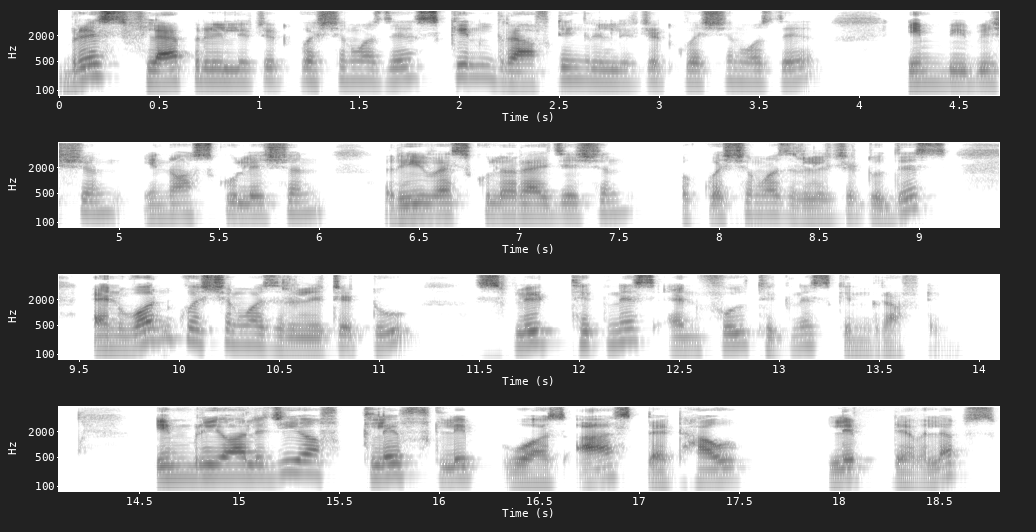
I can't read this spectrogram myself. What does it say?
Breast flap related question was there. Skin grafting related question was there. Imbibition, inosculation, revascularization. A question was related to this. And one question was related to split thickness and full thickness skin grafting. Embryology of cleft lip was asked that how lip develops.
